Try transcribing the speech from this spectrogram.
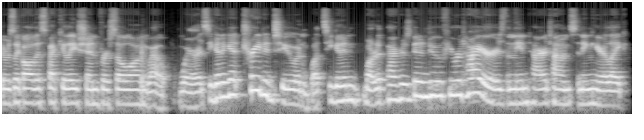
there was like all this speculation for so long about where is he going to get traded to and what's he going to what are the Packers going to do if he retires and the entire time I'm sitting here like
